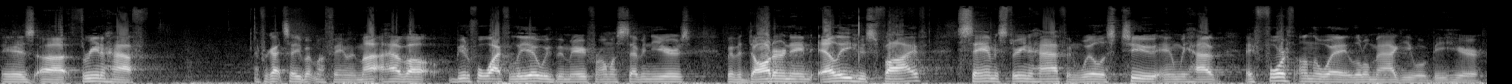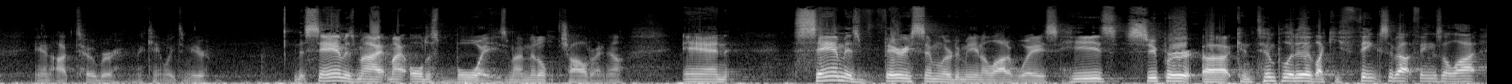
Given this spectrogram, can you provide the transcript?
is uh, three and a half. I forgot to tell you about my family. My, I have a beautiful wife, Leah. We've been married for almost seven years. We have a daughter named Ellie, who's five. Sam is three and a half, and Will is two, and we have a fourth on the way. Little Maggie will be here in October. I can't wait to meet her. But Sam is my, my oldest boy. He's my middle child right now. And Sam is very similar to me in a lot of ways. He's super uh, contemplative, like he thinks about things a lot.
